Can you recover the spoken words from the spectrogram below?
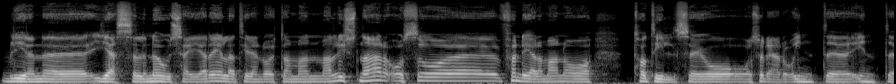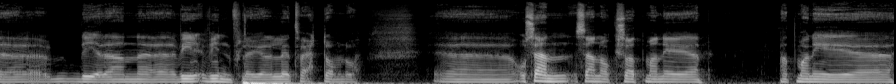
blir en eh, yes eller no-sägare hela tiden då, utan man, man lyssnar och så eh, funderar man och ta till sig och, och sådär och inte, inte blir en eh, vindflöjel eller tvärtom då. Eh, och sen, sen också att man är att man är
